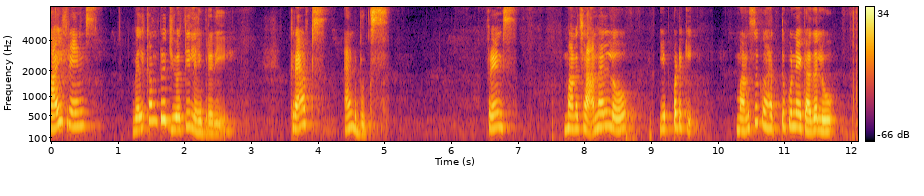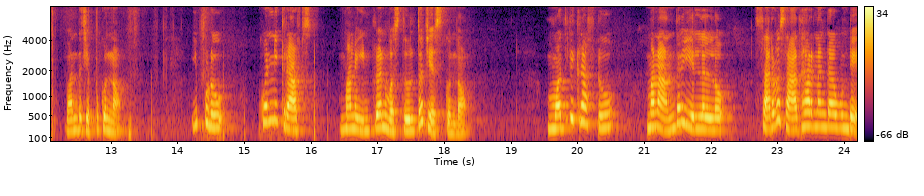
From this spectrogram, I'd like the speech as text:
Hi friends welcome to Jyothi library crafts and books friends మన ఛానల్లో ఇప్పటికీ మనసుకు హత్తుకునే కథలు వంద చెప్పుకున్నాం. ఇప్పుడు కొన్ని క్రాఫ్ట్స్ మన ఇంట్లోని వస్తువులతో చేసుకుందాం. మొదటి క్రాఫ్ట్ మన అందరి ఇళ్ళల్లో సర్వసాధారణంగా ఉండే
